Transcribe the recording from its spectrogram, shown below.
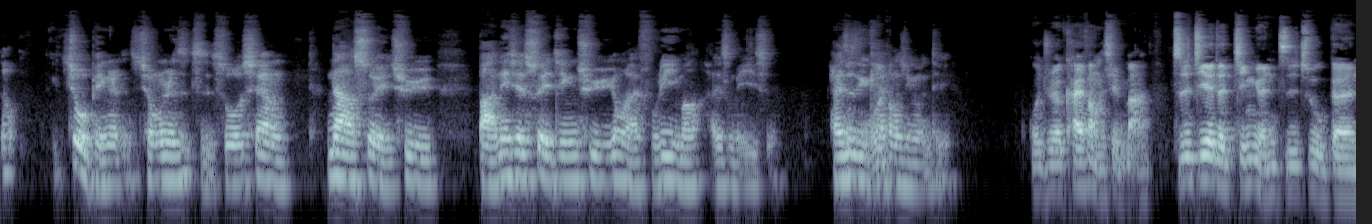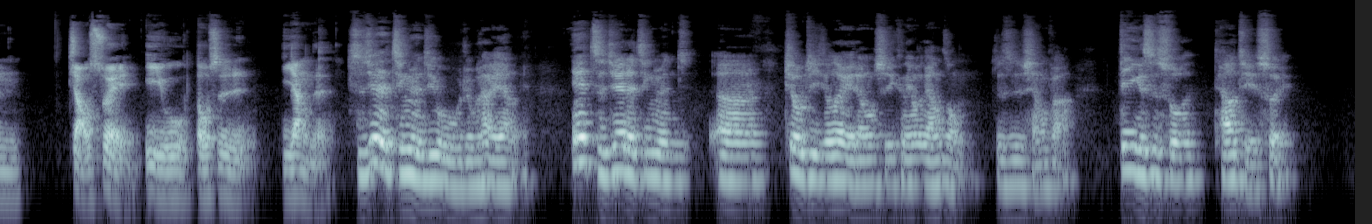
救贫人、穷人是指说像纳税去把那些税金去用来福利吗？还是什么意思？还是这是一个开放性问题？我觉得开放性吧，直接的金元资助跟缴税义务都是一样的。直接的金元机我觉得不太一样诶，因为直接的金元呃救济之类的东西，可能有两种就是想法。第一个是说他要节税，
